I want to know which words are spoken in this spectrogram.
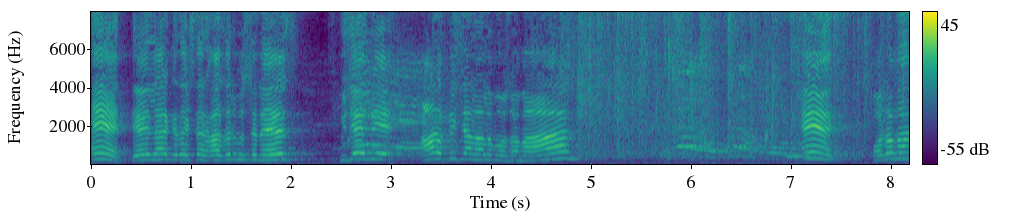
Evet değerli arkadaşlar hazır mısınız? Güzel bir alkış alalım o zaman. Evet. O zaman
